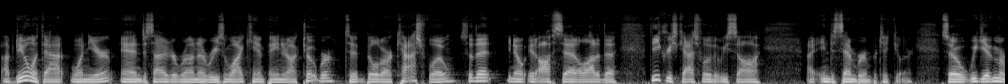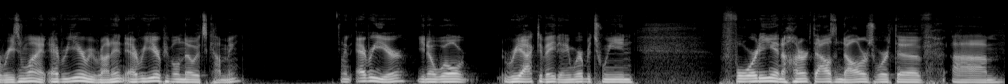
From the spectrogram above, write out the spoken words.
of dealing with that one year and decided to run a reason why campaign in October to build our cash flow so that you know it offset a lot of the decreased cash flow that we saw uh, in December in particular. So we give them a reason why, and every year we run it. And every year people know it's coming. And every year, you know, we'll reactivate anywhere between forty and hundred thousand dollars worth of um,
